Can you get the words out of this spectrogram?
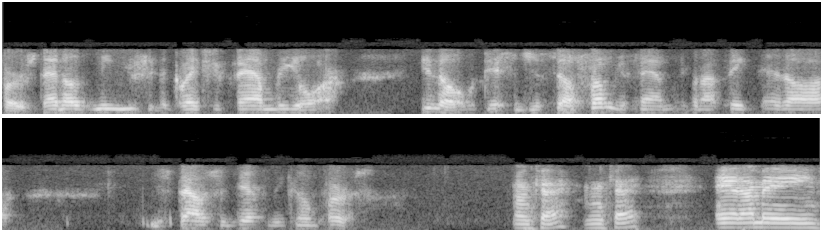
first. That doesn't mean you should neglect your family or, you know, distance yourself from your family. But I think that uh, your spouse should definitely come first. Okay, okay. And I mean,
